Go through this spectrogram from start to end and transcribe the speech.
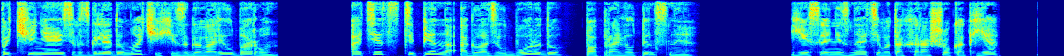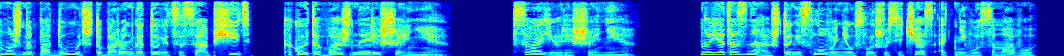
Подчиняясь взгляду мачехи, заговорил барон. Отец степенно огладил бороду, поправил пенсне. Если не знать его так хорошо, как я, можно подумать, что барон готовится сообщить какое-то важное решение. Свое решение. Но я-то знаю, что ни слова не услышу сейчас от него самого.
